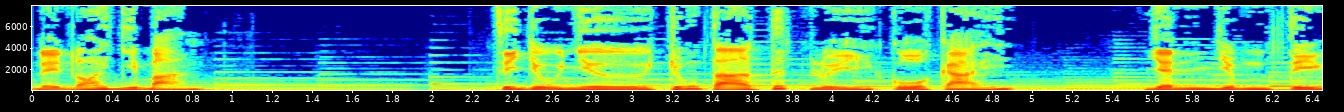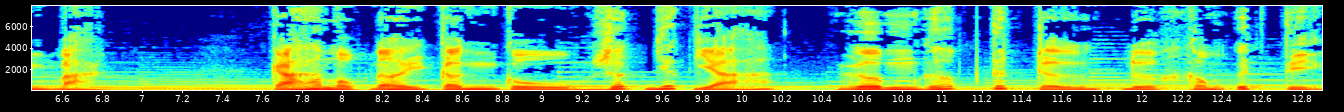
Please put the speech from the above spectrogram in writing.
để nói với bạn. Thí dụ như chúng ta tích lũy của cải, Dành dụm tiền bạc. Cả một đời cần cù rất vất vả, Gom góp tích trữ được không ít tiền.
